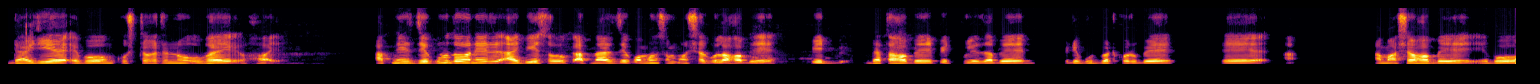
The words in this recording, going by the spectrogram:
ডায়রিয়া এবং কোষ্ঠকাঠিন্য উভয় হয়। আপনি যে কোনো ধরনের আইবিএস হোক, আপনার যে কমন সমস্যাগুলো হবে, পেট ব্যথা হবে, পেট ফুলে যাবে, পেটে ভুটভাট করবে আমাশা হবে এবং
